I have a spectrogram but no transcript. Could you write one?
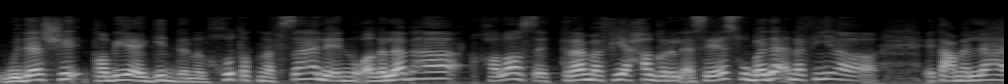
وده شيء طبيعي جدا الخطط نفسها لأنه أغلبها خلاص اترمى فيها حجر الأساس وبدأنا فيها اتعمل لها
